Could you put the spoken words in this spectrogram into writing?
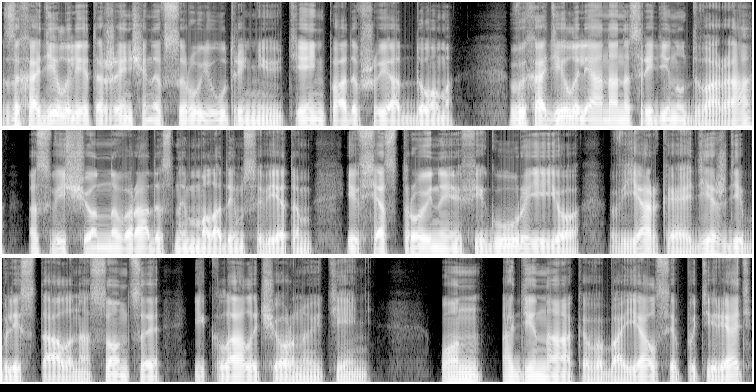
Заходила ли эта женщина в сырую утреннюю тень, падавшую от дома? Выходила ли она на средину двора, освещенного радостным молодым светом, и вся стройная фигура ее в яркой одежде блистала на солнце и клала черную тень? Он одинаково боялся потерять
